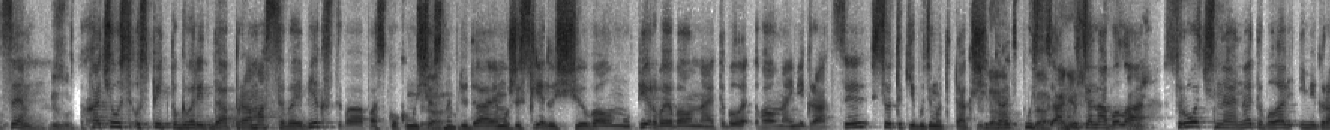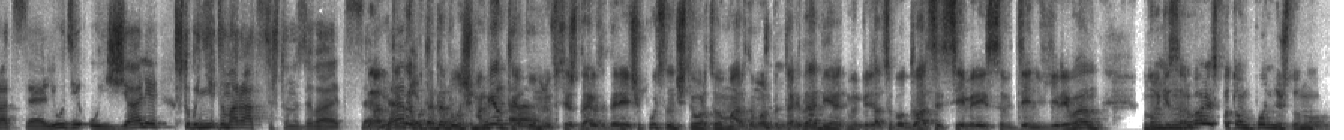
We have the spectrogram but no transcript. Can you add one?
Сэм, безумие. хочу успеть поговорить, да, про массовое бегство, поскольку мы да. сейчас наблюдаем уже следующую волну. Первая волна – это была волна иммиграции, все-таки будем это так считать. Да, пусть, да, конечно, пусть она была конечно. срочная, но это была иммиграция. Люди уезжали, чтобы не замораться, что называется да, да, тогда, это... тогда был еще момент, я помню, все ждали вот этой речи Путина 4 марта, может быть, тогда объявят мобилизацию, было 27 рейсов в день в Ереван, Многие mm-hmm. сорвались, потом поняли, что ну,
